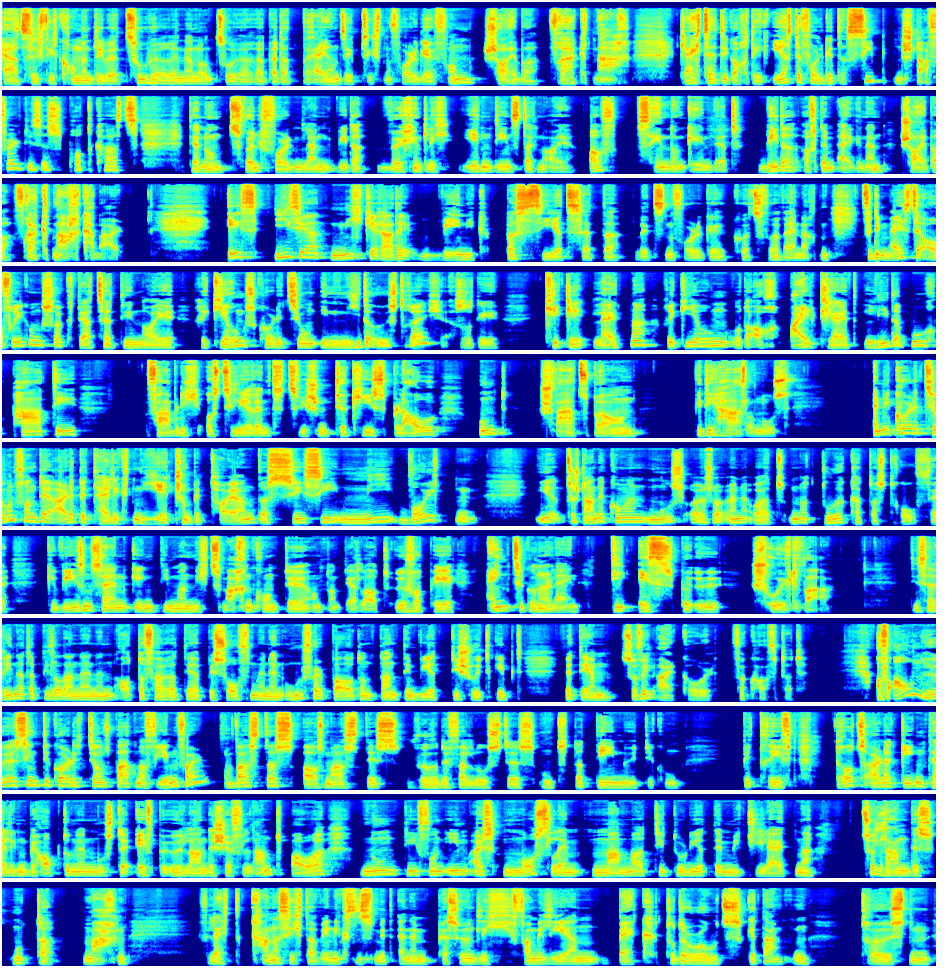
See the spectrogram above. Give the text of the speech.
Herzlich willkommen, liebe Zuhörerinnen und Zuhörer, bei der 73. Folge von Schäuber fragt nach. Gleichzeitig auch die erste Folge der siebten Staffel dieses Podcasts, der nun zwölf Folgen lang wieder wöchentlich jeden Dienstag neu auf Sendung gehen wird. Wieder auf dem eigenen Schäuber fragt nach Kanal. Es ist ja nicht gerade wenig passiert seit der letzten Folge kurz vor Weihnachten. Für die meiste Aufregung sorgt derzeit die neue Regierungskoalition in Niederösterreich, also die Kickel-Leitner-Regierung oder auch Ballkleid-Liederbuch-Party, farblich oszillierend zwischen türkisblau und schwarzbraun wie die Haselnuss. Eine Koalition, von der alle Beteiligten jetzt schon beteuern, dass sie sie nie wollten. Ihr Zustandekommen muss also eine Art Naturkatastrophe gewesen sein, gegen die man nichts machen konnte und an der laut ÖVP einzig und allein die SPÖ schuld war. Dies erinnert ein bisschen an einen Autofahrer, der besoffen einen Unfall baut und dann dem Wirt die Schuld gibt, bei dem so viel Alkohol verkauft hat. Auf Augenhöhe sind die Koalitionspartner auf jeden Fall, was das Ausmaß des Würdeverlustes und der Demütigung betrifft. Trotz aller gegenteiligen Behauptungen musste FPÖ-Landeschef Landbauer nun die von ihm als Moslem-Mama titulierte Mikleitner zur Landesmutter machen. Vielleicht kann er sich da wenigstens mit einem persönlich familiären Back to the Roots Gedanken trösten.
